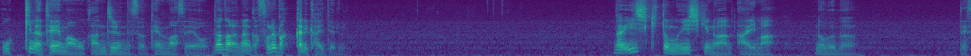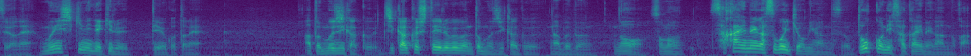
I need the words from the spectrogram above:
大きなテーマを感じるんですよ天魔性をだからなんかそればっかり書いてるだから意識と無意識の合間の部分ですよね。無意識にできるっていうことね。あと無自覚。自覚している部分と無自覚な部分のその境目がすごい興味があるんですよ。どこに境目があるのか。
